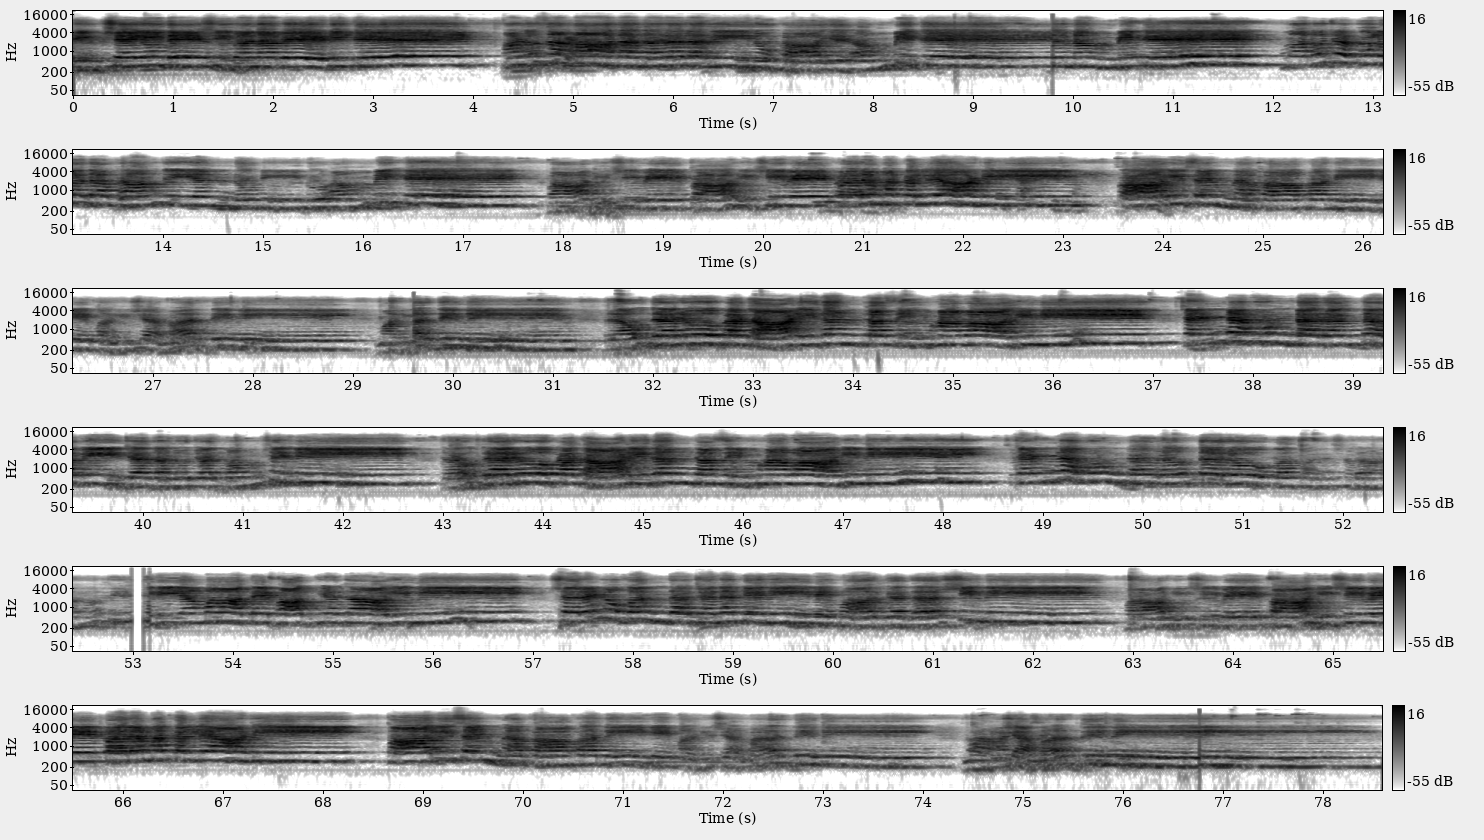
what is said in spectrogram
ಭಿಕ್ಷೆ ಇದೆ ಶಿವನ ಬೇಡಿಕೆ. ಅಣು ಸಮಾನ ನರರ ನೀನು ಕಾಯೆ ಅಂಬಿಕೆ. ನಂಬಿಕೆ. ಮನುಜ ಕುಲದ ಭ್ರಾಂತಿಯನ್ನು ನೀಗು ಅಂಬಿಕೆ. ಪಾಹಿ ಶಿವೆ ಪಾಹಿ ಶಿವೆ ಪರಮ ಕಲ್ಯಾಣಿ. ಸಣ್ಣ ಪಾಪ ನೀಗೆ ಮಹಿಷ ಮರ್ದಿನಿ. ಮರ್ದಿನಿ ರೌದ್ರ ರೂಪ ತಾಳಿದಂತ ಸಿಂಹವಾಹಿನಿ ಚಂಡ ಮುಂಡ ರಕ್ತ ಬೀಜದನುಜ ಧ್ವಂಸಿನಿ ರೌದ್ರ ರೂಪ ತಾಳಿದಂತ ಸಿಂಹವಾಹಿನಿ ಚಂಡ ಮುಂಡ ರಕ್ತ ರೂಪ ಹಿರಿಯ ಮಾತೆ ಭಾಗ್ಯದಾಯಿನಿ ನೀಗೆ ಮಹಿಷ ಮರ್ದಿನಿ ಮಹಿಷ ಮರ್ದಿನಿ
